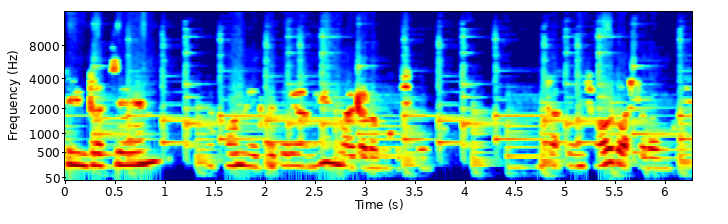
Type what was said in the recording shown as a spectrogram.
তিনটা চেন এখন এর ভেতরে আমি নয়টা কুচি করব। তিনটা চেন সহ দশটা ডাবল কুচি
